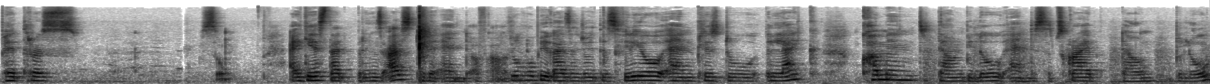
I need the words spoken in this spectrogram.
petrus i guess that brings us to the end of our video. hope you guys enjoyed this video and please do like comment down below and subscribe down below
